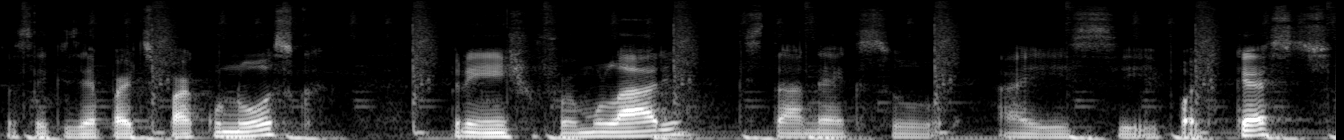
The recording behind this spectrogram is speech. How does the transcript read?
Se você quiser participar conosco, preencha o formulário que está anexo a esse podcast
